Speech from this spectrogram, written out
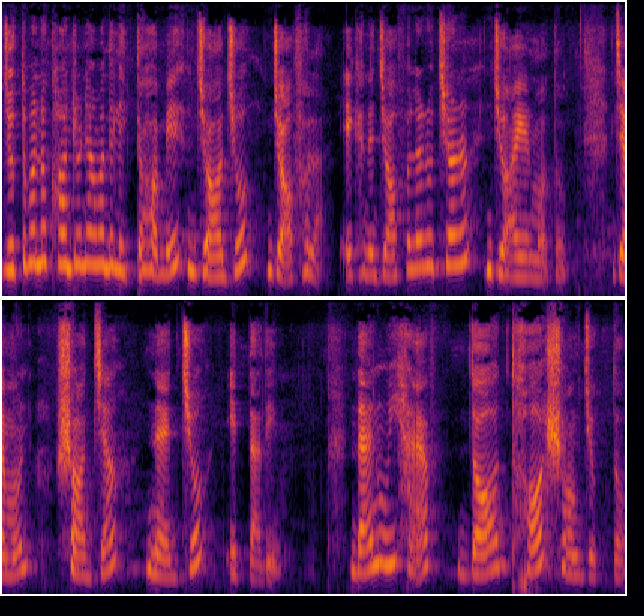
যুক্তবর্ণ খণ্ডনে আমাদের লিখতে হবে জ যোগ জফলা। এখানে জফলার উচ্চারণ জয়ের মতো। যেমন, সজ্জা, ন্যায্য ইত্যাদি। দেন উই হ্যাভ দ, ধ, সংযুক্ত।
